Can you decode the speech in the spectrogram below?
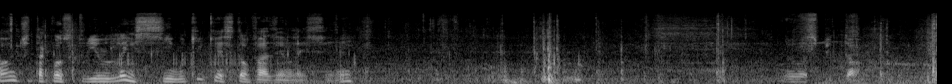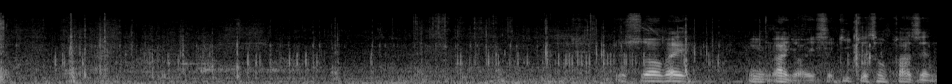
Onde está construindo lá em cima? O que, que eles estão fazendo lá em cima, hein? No hospital. pessoal vai... Hum, aí, ó, esse aqui que eles vão fazendo.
